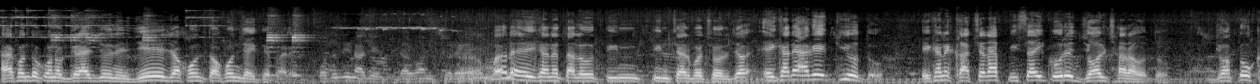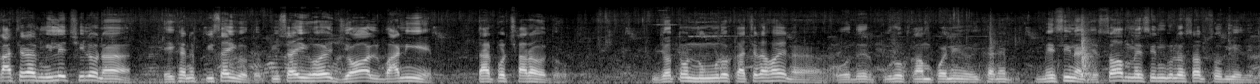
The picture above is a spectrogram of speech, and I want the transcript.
এখন তো কোনো গ্রাহ্যই নেই যে যখন তখন যাইতে পারে। কতদিন আগে মানে এইখানে তাহলে তিন তিন চার বছর য- এইখানে আগে কি হতো? এখানে কাঁচড়া পিসাই করে জল ছাড়া হতো। যত কাঁচড়া মিলে ছিল না এখানে পিসাই হতো পিসাই হয়ে জল বানিয়ে তারপর ছাড়া হতো। যত নোংরো কাঁচড়া হয় না ওদের পুরো কোম্পানি ওইখানে মেশিন আছে সব মেশিনগুলো সব সরিয়ে দিল।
